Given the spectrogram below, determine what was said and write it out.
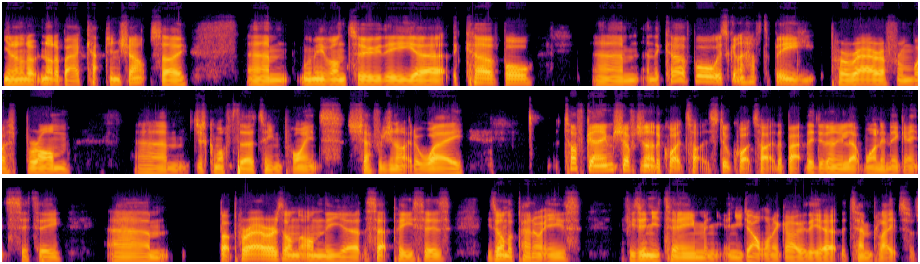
you know, not a, not a bad captain shot. So, um, we move on to the uh, the curveball, um, and the curveball is going to have to be Pereira from West Brom. Um, just come off 13 points. Sheffield United away tough game. Sheffield United are quite tight, still quite tight at the back. They did only let one in against City. Um, but Pereira's on on the uh, the set pieces. He's on the penalties. If he's in your team and, and you don't want to go the uh, the templates of,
